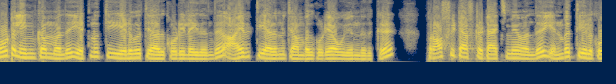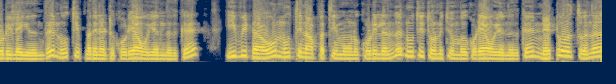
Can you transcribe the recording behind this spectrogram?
டோட்டல் இன்கம் வந்து எட்நூத்தி எழுபத்தி ஆறு கோடியில் இருந்து ஆயிரத்தி இரநூத்தி ஐம்பது கோடியாக உயர்ந்திருக்கு. ப்ராஃபிட் ஆஃப்டர் டேக்ஸுமே வந்து எண்பத்தி ஏழு கோடியில இருந்து நூற்றி பதினெட்டு கோடியாக உயர்ந்திருக்கு. இபிடாவும் நூற்றி நாற்பத்தி மூணு கோடியிலேருந்து நூற்றி தொண்ணூற்றி ஒன்பது கோடியாக உயர்ந்திருக்கு. நெட்ஒர்த் வந்து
